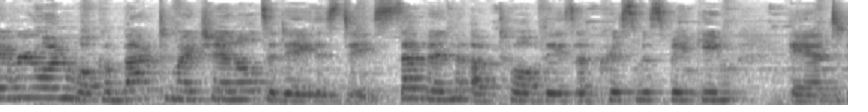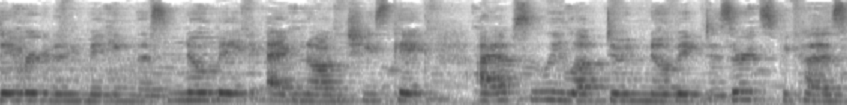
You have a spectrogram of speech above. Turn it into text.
everyone, welcome back to my channel. Today is day 7 of 12 days of Christmas baking and today we're going to be making this no-bake eggnog cheesecake. I absolutely love doing no-bake desserts because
